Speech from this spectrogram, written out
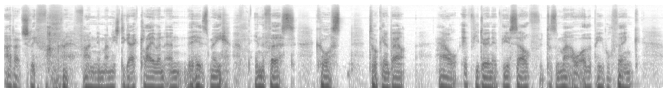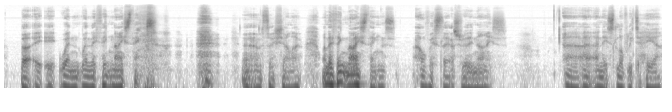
I'd actually finally managed to get a claim, and, and here's me in the first course talking about how if you're doing it for yourself, it doesn't matter what other people think, but it, it when when they think nice things, uh, I'm so shallow. When they think nice things, obviously that's really nice, uh, and it's lovely to hear.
